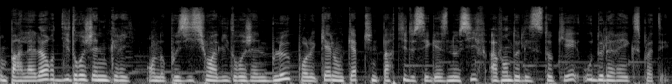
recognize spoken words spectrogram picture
On parle alors d'hydrogène gris, en opposition à l'hydrogène bleu pour lequel on capte une partie de ces gaz nocifs avant de les stocker ou de les réexploiter.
